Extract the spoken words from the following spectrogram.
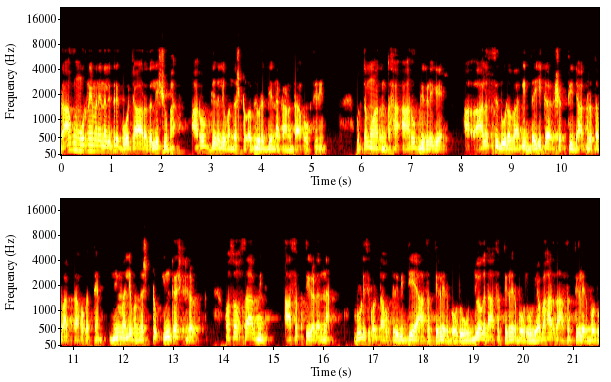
ರಾಹು ಮೂರನೇ ಮನೆಯಲ್ಲಿದ್ದರೆ ಗೋಚಾರದಲ್ಲಿ ಶುಭ. ಆರೋಗ್ಯದಲ್ಲಿ ಒಂದಷ್ಟು ಅಭಿವೃದ್ಧಿಯನ್ನು ಕಾಣ್ತಾ ಹೋಗ್ತೀರಿ. ಉತ್ತಮವಾದಂತಹ ಆರೋಗ್ಯಗಳಿಗೆ ಆಲಸ್ಯ ದೂರವಾಗಿ ದೈಹಿಕ ಶಕ್ತಿ ಜಾಗೃತವಾಗ್ತಾ ಹೋಗುತ್ತೆ. ನಿಮ್ಮಲ್ಲಿ ಒಂದಷ್ಟು ಇಂಟ್ರೆಸ್ಟ್ಗಳು ಹೊಸ ಹೊಸ ವಿ ಆಸಕ್ತಿಗಳನ್ನು ರೂಢಿಸಿಕೊಳ್ತಾ ಹೋಗ್ತೀರಿ. ವಿದ್ಯೆಯ ಆಸಕ್ತಿಗಳಿರ್ಬೋದು, ಉದ್ಯೋಗದ ಆಸಕ್ತಿಗಳಿರ್ಬೋದು, ವ್ಯವಹಾರದ ಆಸಕ್ತಿಗಳಿರ್ಬೋದು.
